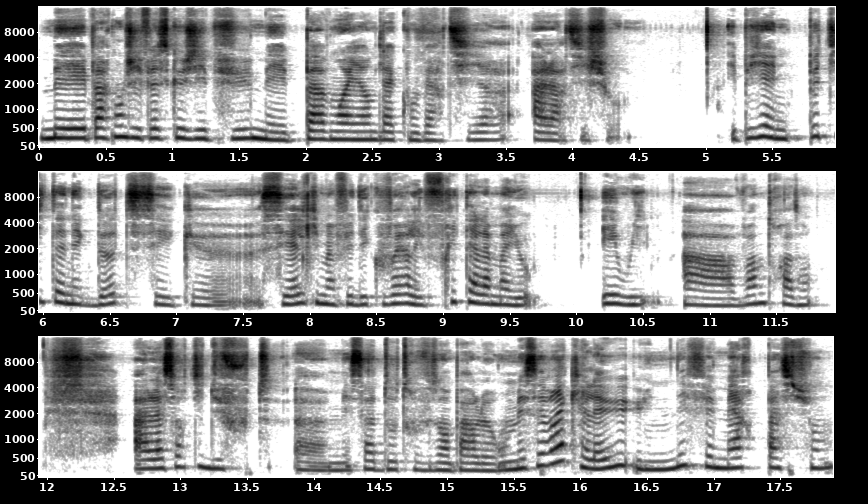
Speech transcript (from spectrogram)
Mais par contre, j'ai fait ce que j'ai pu, mais pas moyen de la convertir à l'artichaut. Et puis il y a une petite anecdote, c'est que c'est elle qui m'a fait découvrir les frites à la mayo. Et oui, à 23 ans, à la sortie du foot. Euh, mais ça, d'autres vous en parleront. Mais c'est vrai qu'elle a eu une éphémère passion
